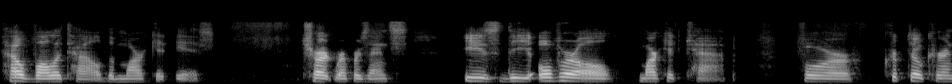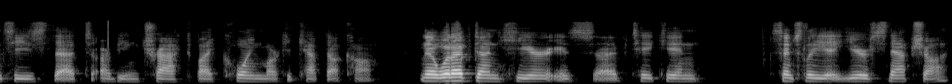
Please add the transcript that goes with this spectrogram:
how volatile the market is. Chart represents is the overall market cap for cryptocurrencies that are being tracked by coinmarketcap.com. Now, what I've done here is I've taken essentially a year snapshot,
